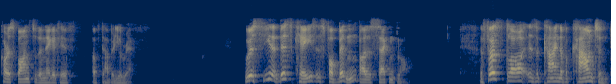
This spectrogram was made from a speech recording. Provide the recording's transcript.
corresponds to the negative of W rev. We'll see that this case is forbidden by the second law. The first law is a kind of accountant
